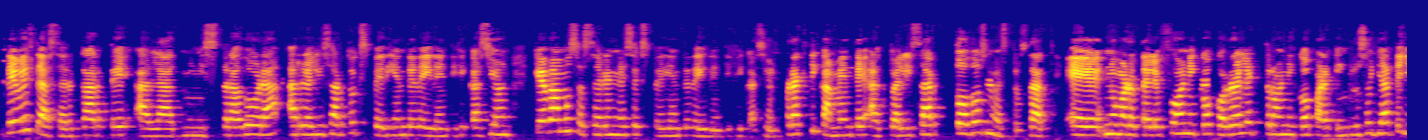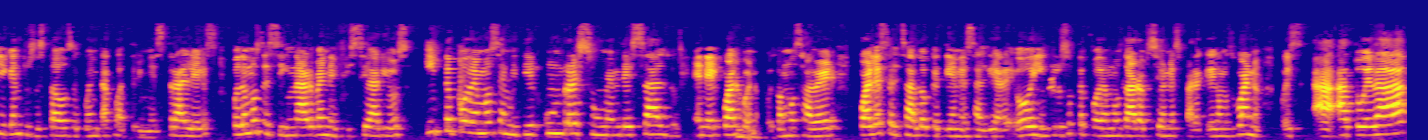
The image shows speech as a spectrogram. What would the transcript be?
debes de acercarte a la administradora a realizar tu expediente de identificación. ¿Qué vamos a hacer en ese expediente de identificación? Prácticamente actualizar todos nuestros datos. Eh, número telefónico, correo electrónico, para que incluso ya te lleguen tus estados de cuenta cuatrimestrales. Podemos designar beneficiarios y te podemos emitir un resumen de saldos, en el cual, bueno, pues vamos a ver cuál es el saldo que tienes al día de hoy. Incluso te podemos dar opciones para que digamos, bueno, pues a, tu edad,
